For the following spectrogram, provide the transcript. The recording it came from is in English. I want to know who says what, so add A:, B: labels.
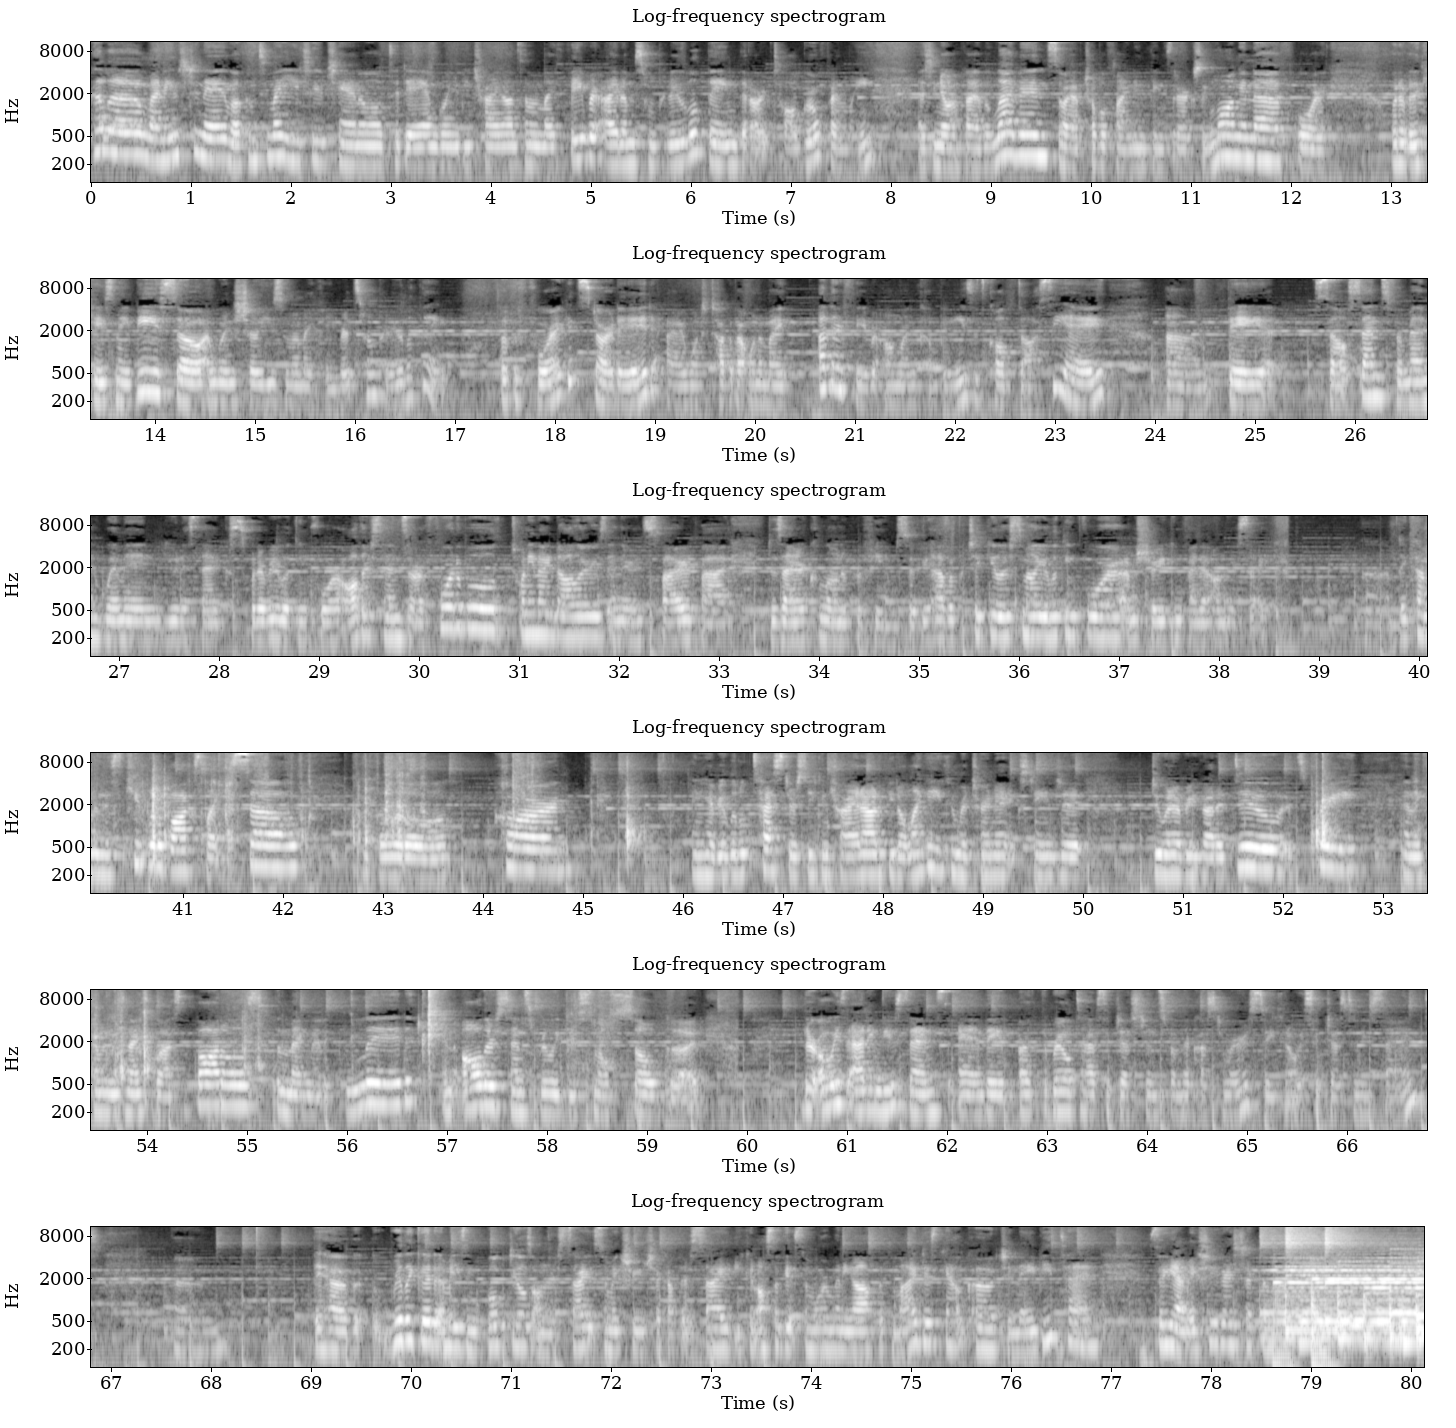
A: Hello, my name is Janay. Welcome to my YouTube channel. Today I'm going to be trying on some of my favorite items from Pretty Little Thing that are tall girl friendly. As you know, I'm 5'11", so I have trouble finding things that are actually long enough or whatever the case may be. So I'm going to show you some of my favorites from Pretty Little Thing. But before I get started, I want to talk about one of my other favorite online companies. It's called Dossier. Um, they sell scents for men, women, unisex, whatever you're looking for. All their scents are affordable, $29, and they're inspired by designer cologne perfumes. So if you have a particular smell you're looking for, I'm sure you can find it on their site. Um, they come in this cute little box like so, with a little card, and you have your little tester so you can try it out. If you don't like it, you can return it, exchange it, do whatever you gotta do. It's free. And they come in these nice glass bottles, the magnetic lid, and all their scents really do smell so good. They're always adding new scents and they are thrilled to have suggestions from their customers, so you can always suggest a new scent. Um, they have really good, amazing bulk deals on their site, so make sure you check out their site. You can also get some more money off with my discount code JANAYB10. So yeah, make sure you guys check them out.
